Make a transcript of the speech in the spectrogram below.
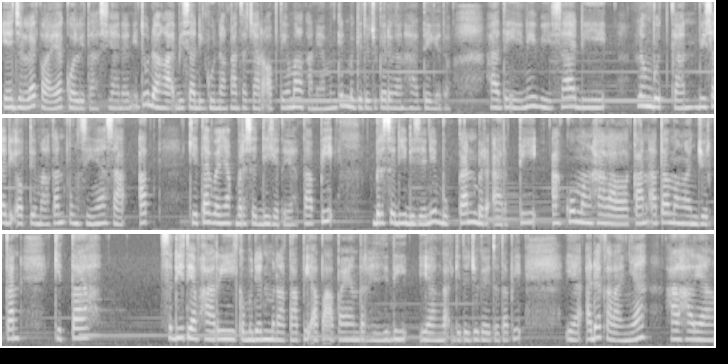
ya jelek lah ya kualitasnya. Dan itu udah nggak bisa digunakan secara optimal kan ya. Mungkin begitu juga dengan hati gitu. Hati ini bisa dilembutkan bisa dioptimalkan fungsinya saat kita banyak bersedih gitu ya. Tapi bersedih di sini bukan berarti aku menghalalkan atau menganjurkan kita sedih tiap hari kemudian meratapi apa-apa yang terjadi. Ya nggak gitu juga itu. Tapi ya ada kalanya hal-hal yang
